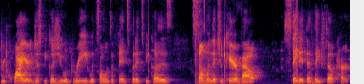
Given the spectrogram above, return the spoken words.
required just because you agreed with someone's offense, but it's because someone that you care about stated that they felt hurt.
